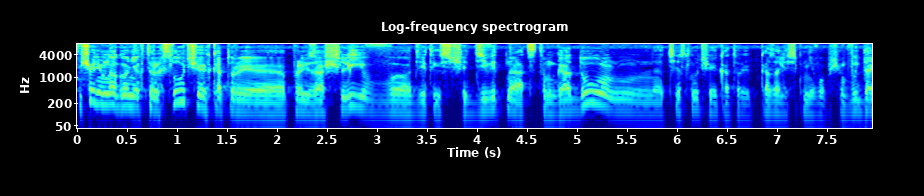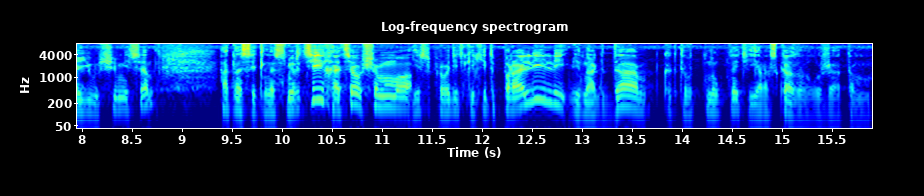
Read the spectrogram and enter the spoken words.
Еще немного о некоторых случаях, которые произошли в 2019 году. Те случаи, которые показались мне, в общем, выдающимися относительно смертей. Хотя, в общем, если проводить какие-то параллели, иногда как-то, вот, ну, знаете, я рассказывал уже о там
